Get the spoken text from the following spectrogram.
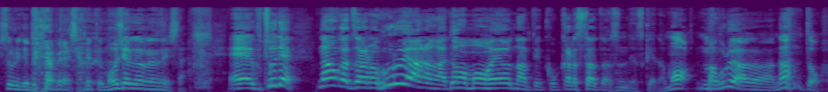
一人でベラベラ喋って申し訳ございませんでした。えー、普通で、なおかつあの、古谷アナがどうもおはようなんてここからスタートはするんですけども、まあ、古谷アナがなんと、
